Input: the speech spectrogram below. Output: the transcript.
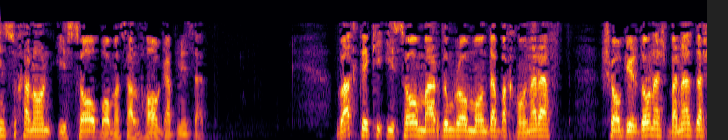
ин суханон исо бо масалҳо гап мезад. Вақте ки исо мардумро монда ба хона рафт шогирдонаш ба наздаш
